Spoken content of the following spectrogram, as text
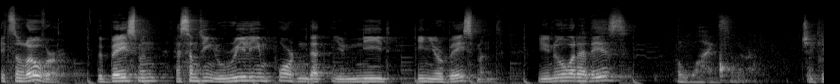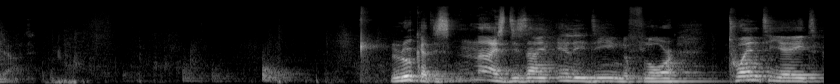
It's not over the basement has something really important that you need in your basement. You know what that is? A wine cellar. Check it out. Look at this nice design LED in the floor. 28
